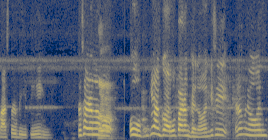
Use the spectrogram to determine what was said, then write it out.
masturbating. Tapos, parang ako, Ah. oh, ginagawa mo parang ganon. Kasi, alam mo yun,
